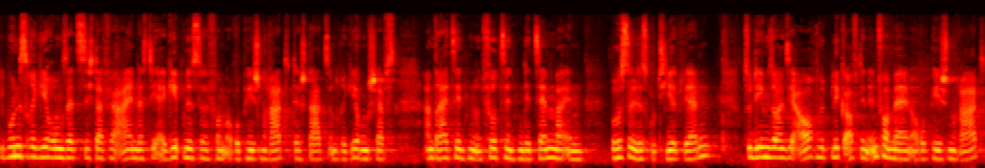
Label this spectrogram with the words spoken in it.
Die Bundesregierung setzt sich dafür ein, dass die Ergebnisse vom Europäischen Rat der Staats- und Regierungschefs am 13. und 14. Dezember in Brüssel diskutiert werden. Zudem sollen sie auch mit Blick auf den informellen Europäischen Rat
